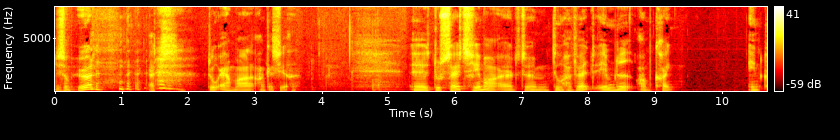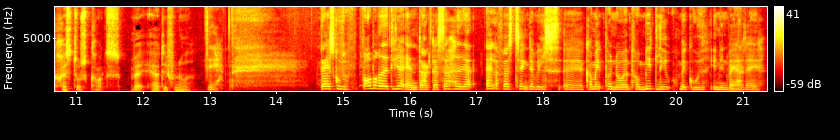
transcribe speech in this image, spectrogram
ligesom høre det, at du er meget engageret. Uh, du sagde til mig, at um, du har valgt emnet omkring en kristuskrans. Hvad er det for noget? Ja. Da jeg skulle forberede de her andagter, så havde jeg allerførst tænkt, at jeg ville øh, komme ind på noget på mit liv med Gud i min hverdag.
